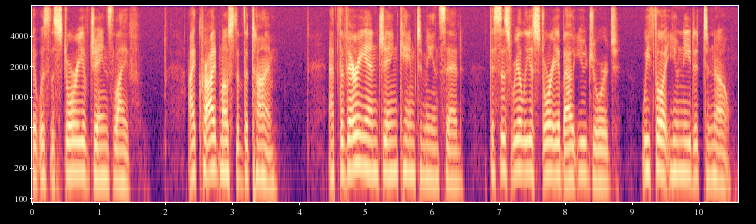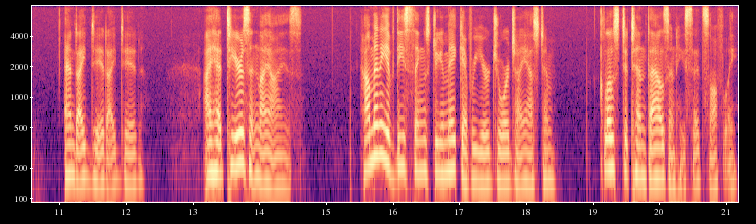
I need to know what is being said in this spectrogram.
It was the story of Jane's life. I cried most of the time. At the very end, Jane came to me and said, This is really a story about you, George. We thought you needed to know. And I did, I did. I had tears in my eyes. How many of these things do you make every year, George? I asked him. Close to 10,000, he said softly.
